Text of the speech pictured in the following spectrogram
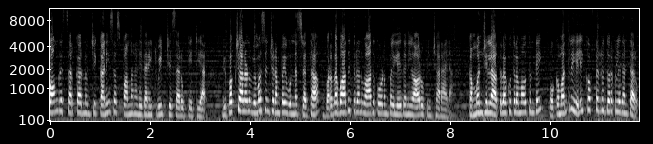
కాంగ్రెస్ సర్కార్ నుంచి కనీస స్పందన లేదని ట్వీట్ చేశారు కేటీఆర్. విపక్షాలను విమర్శించడంపై ఉన్న శ్రద్ధ వరద బాధితులను ఆదుకోవడంపై లేదని ఆరోపించారు ఆయన. ఖమ్మం జిల్లా అతలకుతలమవుతుంటే ఒక మంత్రి హెలికాప్టర్లు దొరకలేదంటారు.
